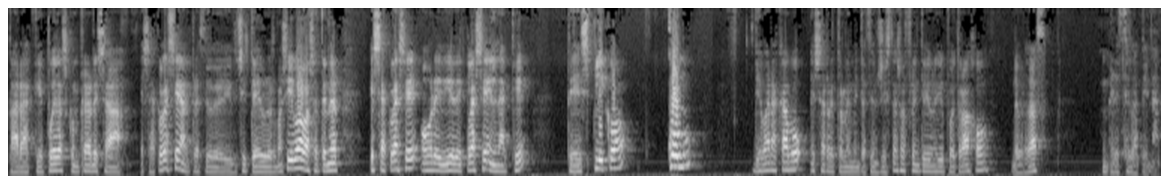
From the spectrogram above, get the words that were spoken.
para que puedas comprar esa, esa clase al precio de 17 euros masiva. Vas a tener esa clase, hora y día de clase en la que te explico cómo llevar a cabo esa retroalimentación. Si estás al frente de un equipo de trabajo, de verdad, merece la pena.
